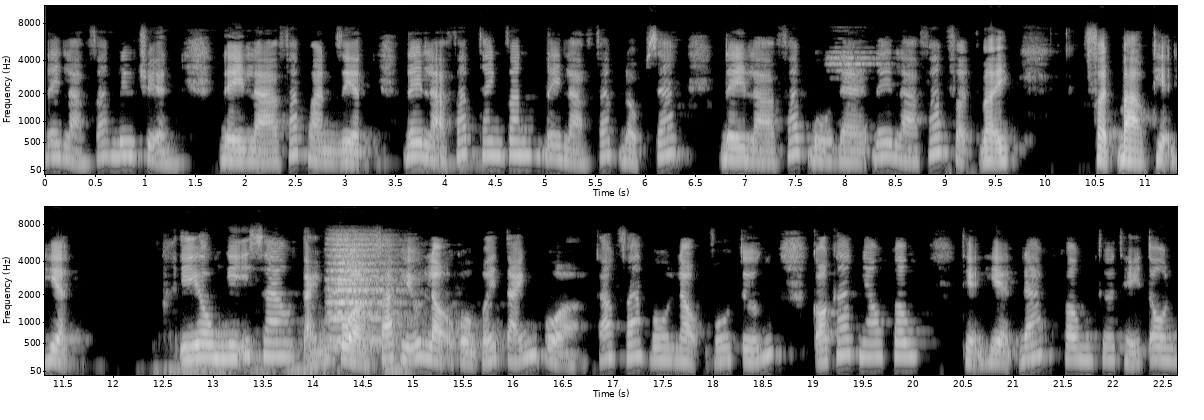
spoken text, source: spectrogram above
đây là Pháp lưu chuyển, đây là Pháp hoàn diệt, đây là Pháp thanh văn, đây là Pháp độc giác, đây là Pháp bồ đề, đây là Pháp Phật vậy. Phật bảo thiện hiện. Ý ông nghĩ sao tánh của Pháp hữu lậu cùng với tánh của các Pháp vô lậu, vô tướng có khác nhau không? Thiện hiện đáp không thưa Thế Tôn.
